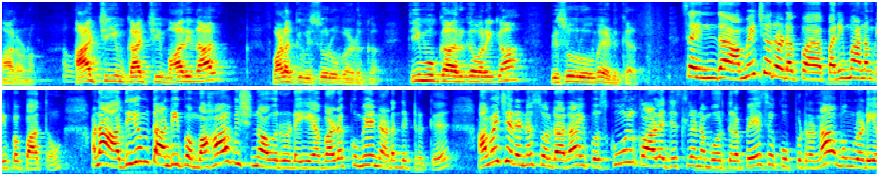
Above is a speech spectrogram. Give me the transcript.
மாறணும். ஆட்சியும் காட்சியும் மாறினால் வழக்கு விஸ்வரூபம் எடுக்கும். திமுக இருக்க வரைக்கும் விஸ்வரூபமே எடுக்காது. சார் இந்த அமைச்சரோட ப பரிமாணம் இப்போ பார்த்தோம். ஆனால் அதையும் தாண்டி இப்போ மகாவிஷ்ணு அவருடைய வழக்குமே நடந்துட்டு இருக்கு அமைச்சர் என்ன சொல்றாருன்னா இப்போ ஸ்கூல் காலேஜஸில் நம்ம ஒருத்தரை பேச கூப்பிடுறோன்னா அவங்களுடைய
